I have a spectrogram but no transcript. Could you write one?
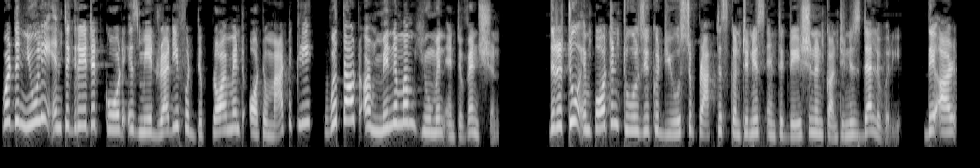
where the newly integrated code is made ready for deployment automatically without or minimum human intervention. There are two important tools you could use to practice continuous integration and continuous delivery. They are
